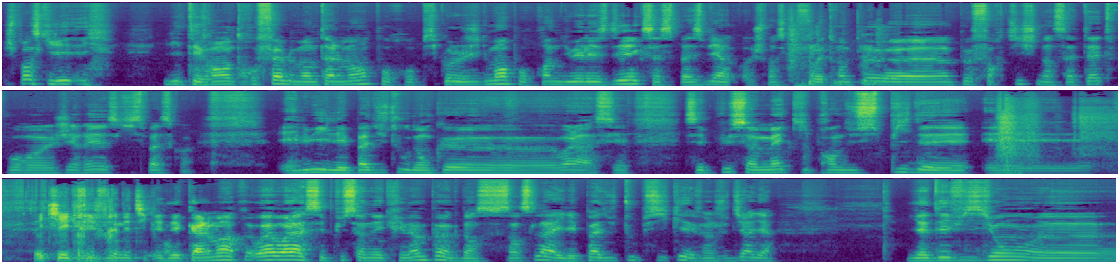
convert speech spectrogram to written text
Je pense qu'il est... il était vraiment trop faible mentalement pour psychologiquement pour prendre du LSD et que ça se passe bien. Quoi. Je pense qu'il faut être un peu euh, un peu fortiche dans sa tête pour euh, gérer ce qui se passe quoi. Et lui, il est pas du tout. Donc euh, voilà, c'est c'est plus un mec qui prend du speed et, et et qui écrit frénétiquement. Et des calmants après. Ouais, voilà, c'est plus un écrivain punk dans ce sens-là. Il est pas du tout psyché. Enfin, je veux dire, il y a, il y a des visions, euh,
